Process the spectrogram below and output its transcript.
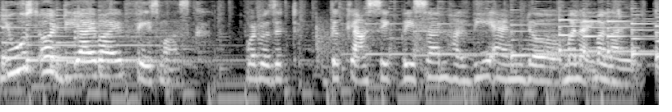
used a DIY face mask. What was it? The classic besan, haldi, and uh, malai. Malai.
